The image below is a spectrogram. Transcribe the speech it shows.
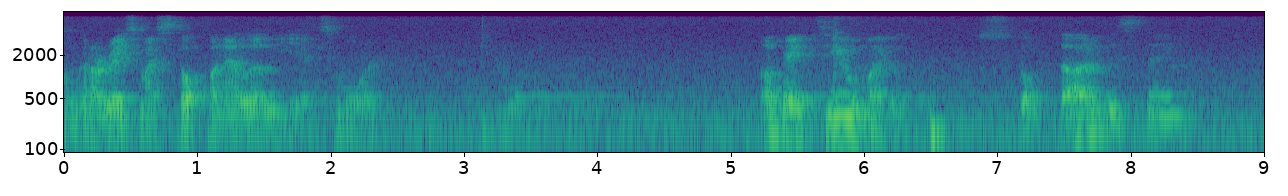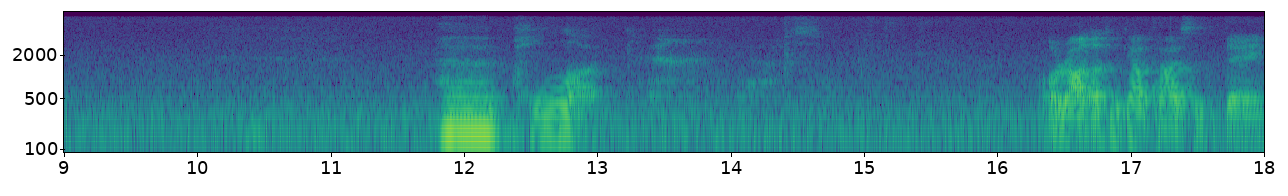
I'm gonna raise my stop on LLEX more. Okay, Theo Michael. Stop down this thing. Uh, plug. Yes. Orada took out Tyson today.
